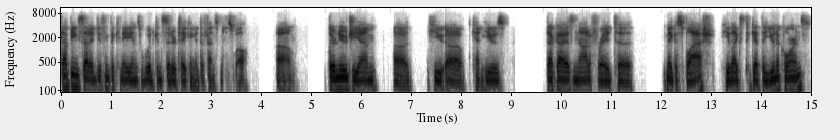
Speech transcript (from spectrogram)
that being said, I do think the Canadiens would consider taking a defenseman as well. Um, their new GM, uh, Hugh, uh, Kent Hughes, that guy is not afraid to make a splash. He likes to get the unicorns,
